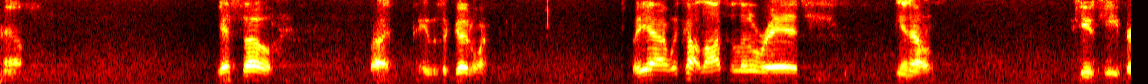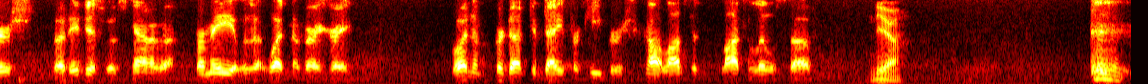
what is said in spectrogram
Yeah. Guess so. But it was a good one. But yeah, we caught lots of little reds, you know, few keepers, but it just was kind of a for me it was it wasn't a very great wasn't a productive day for keepers. Caught lots of lots of little stuff. Yeah,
